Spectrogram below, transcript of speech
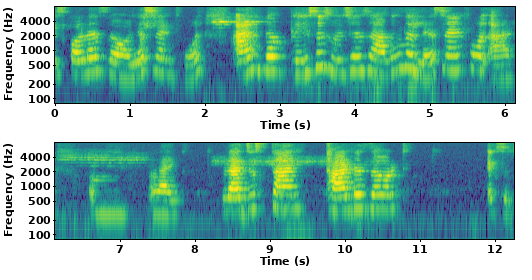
is called as uh, less rainfall and the places which is having the less rainfall are um, like Rajasthan, Thar Desert, etc.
